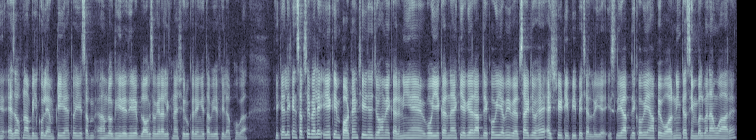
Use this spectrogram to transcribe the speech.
एज ऑफ़ ना बिल्कुल एम है तो ये सब हम लोग धीरे धीरे ब्लॉग्स वगैरह लिखना शुरू करेंगे, तब ये फिलअप होगा। ठीक है, लेकिन सबसे पहले एक इंपॉर्टेंट चीज़ है जो हमें करनी है, वो ये करना है कि अगर आप देखोगे अभी वेबसाइट जो है एच पे चल रही है, इसलिए आप देखोगे यहाँ पे वार्निंग का सिंबल बना हुआ आ रहा है।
